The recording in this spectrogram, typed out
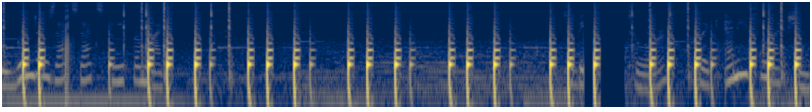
to Windows XP from Microsoft. To the tour, click any selection.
